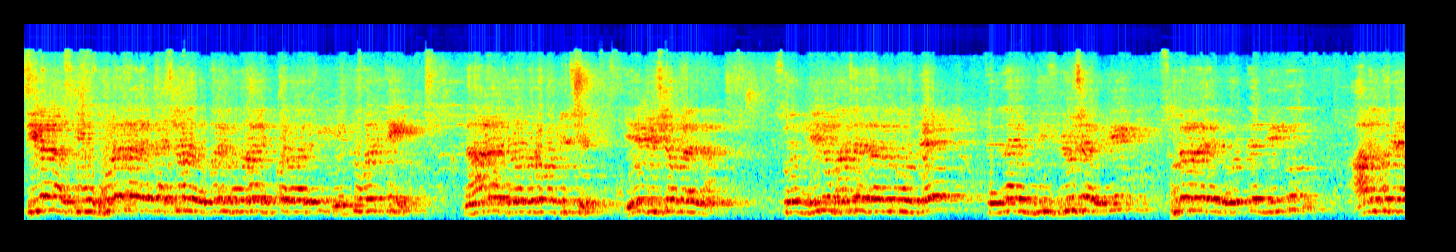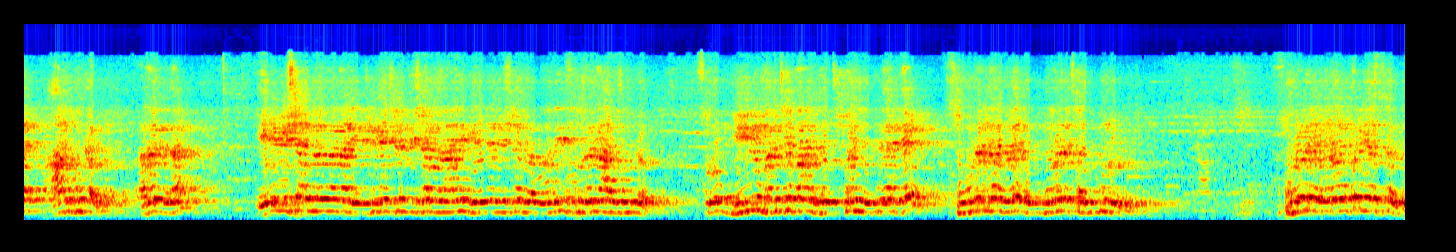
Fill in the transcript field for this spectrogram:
సీరణ చూడని దక్షిణ ఎవరికి కూడా ఇప్పటి వరకు ఎటువంటి నారా దేవుడు పంపించి ఏ విషయంలో అయినా. సో నేను మంచిగా చదువుకుంటే తెల్లని మీ ఫ్యూచర్కి చూడని వస్తే నీకు ఆదుకునే ఆదుకుంటాడు అదే కదా ఏ విషయంలో కానీ ఎడ్యుకేషన్ విషయంలో కానీ వేరే విషయంలో కానీ సూర్యుని ఆడుకుంటాడు సో మీరు మంచి మనం తెచ్చుకొని ఎందుకంటే సూర్యుడు కూడా రెండు చదువుకున్నాడు. సూర్యుడు ఎవరో చేస్తాడు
